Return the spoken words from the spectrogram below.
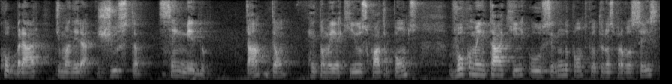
cobrar de maneira justa, sem medo. Tá? Então, retomei aqui os quatro pontos. Vou comentar aqui o segundo ponto que eu trouxe para vocês,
